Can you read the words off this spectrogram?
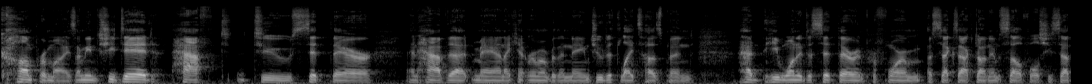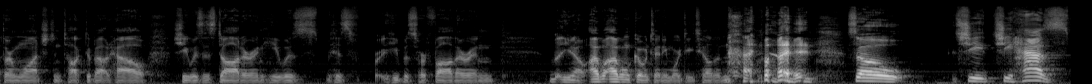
compromise. I mean, she did have t- to sit there and have that man, I can't remember the name, Judith Light's husband, had he wanted to sit there and perform a sex act on himself while she sat there and watched and talked about how she was his daughter and he was his he was her father and you know, I, I won't go into any more detail than that. But so she she has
